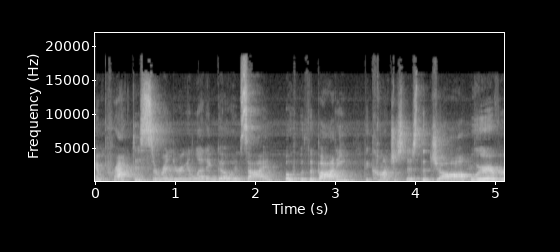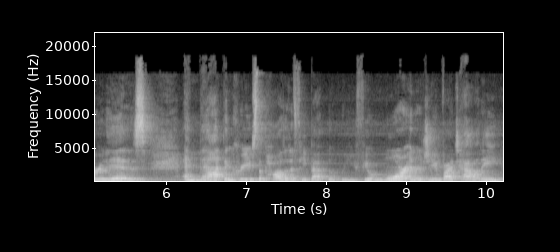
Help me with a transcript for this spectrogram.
and practice surrendering and letting go inside, both with the body, the consciousness, the jaw, wherever it is and that then creates the positive feedback loop where you feel more energy and vitality.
